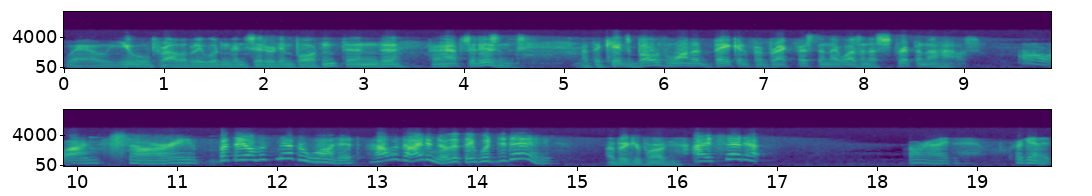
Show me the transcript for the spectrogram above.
Well, you probably wouldn't consider it important, and uh, Perhaps it isn't. But the kids both wanted bacon for breakfast, and there wasn't a strip in the house. Oh, I'm sorry, but they almost never want it. How was I to know that they would today? I beg your pardon. I said. How... All right, forget it.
